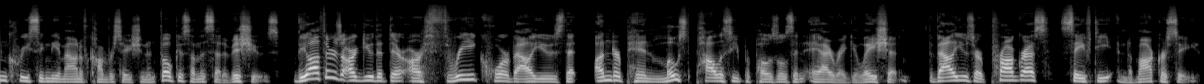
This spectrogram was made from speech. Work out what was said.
increasing the amount of conversation and focus on the set of issues. The authors argue that there are three core values that underpin most policy proposals in AI regulation. The values are progress, safety, and democracy.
